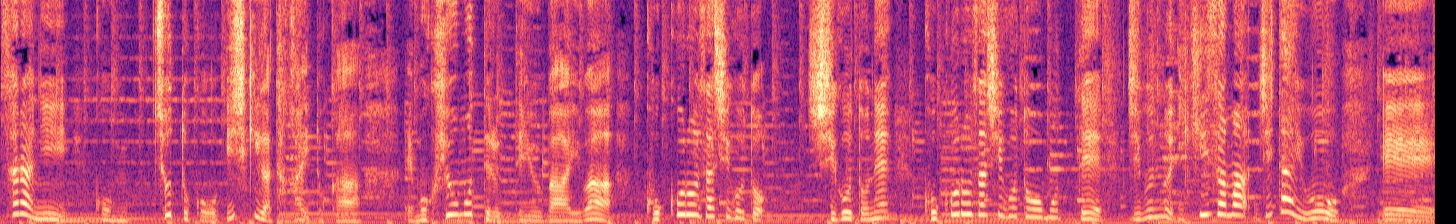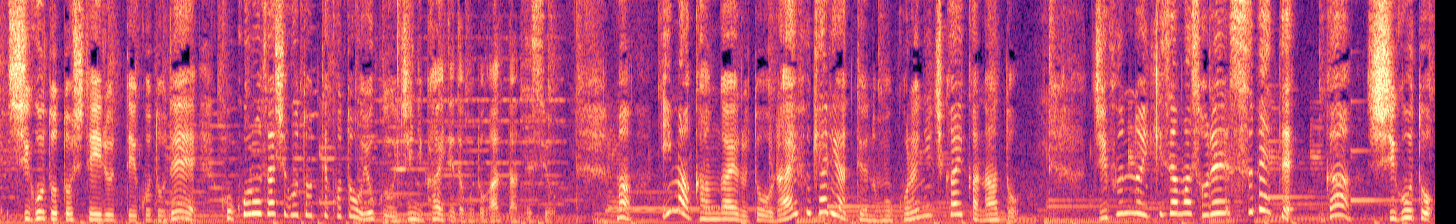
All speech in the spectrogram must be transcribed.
さらにこうちょっとこう意識が高いとか目標を持ってるっていう場合は志事仕事ね志事を持って自分の生き様自体を、えー、仕事としているっていうことで志事ってことをよく字に書いてたことがあったんですよ。まあ今考えるとライフキャリアっていうのもこれに近いかなと自分の生き様それ全てが仕事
